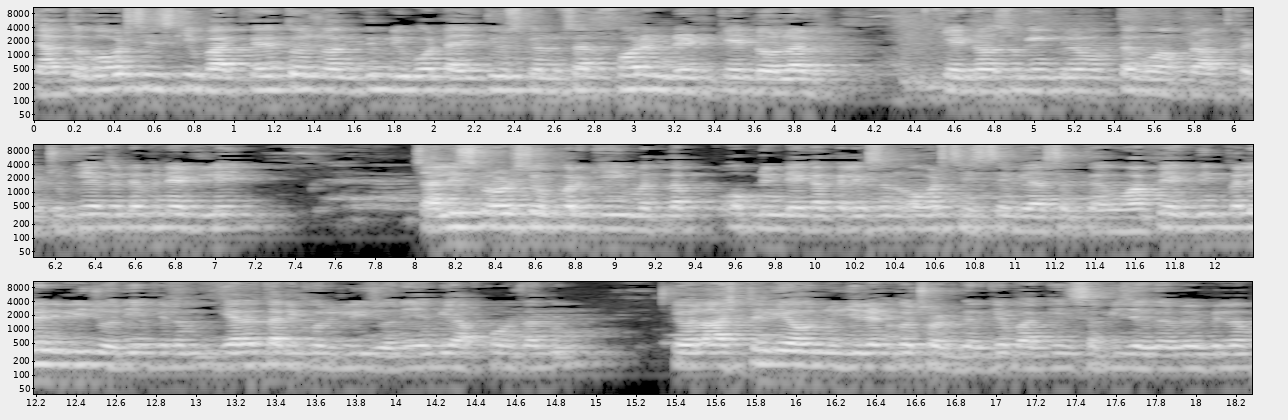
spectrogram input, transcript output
जहाँ तक ओवरसीज की बात करें तो जो अंतिम रिपोर्ट आई थी, उसके अनुसार फोर हंड्रेड के डॉलर की एडवांस बुकिंग फ़िल्म अब तक वहाँ प्राप्त कर चुकी है। तो डेफिनेटली चालीस करोड़ से ऊपर की मतलब ओपनिंग डे का कलेक्शन ओवरसीज से भी आ सकता है। वहाँ पे एक दिन पहले रिलीज़ हो रही है फ़िल्म, ग्यारह तारीख को रिलीज़ हो रही है। अभी आपको बता दूँ केवल ऑस्ट्रेलिया और न्यूजीलैंड को छोड़ करके बाकी सभी जगह पे फ़िल्म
